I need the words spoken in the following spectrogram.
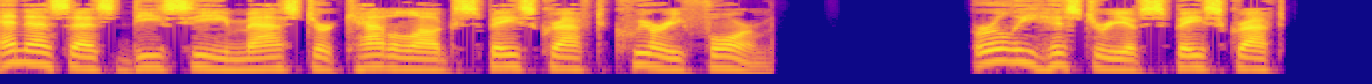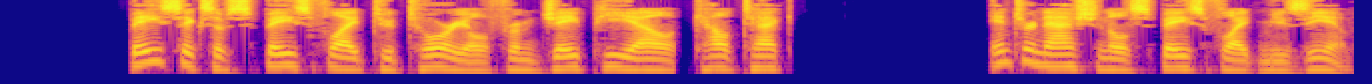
NSSDC Master Catalog Spacecraft Query Form Early History of Spacecraft Basics of Spaceflight tutorial from JPL, Caltech International Spaceflight Museum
